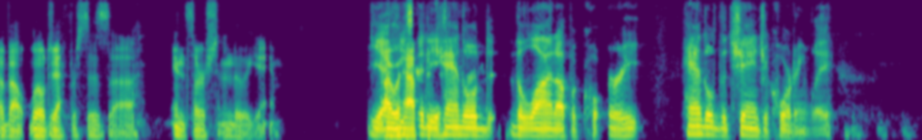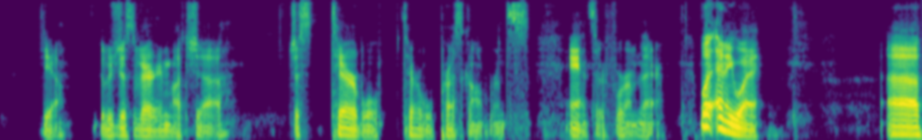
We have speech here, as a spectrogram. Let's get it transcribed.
about Will Jeffress's uh, insertion into the game." Yeah, I would he have said he handled the lineup or he handled the change accordingly. Yeah, it was just very much uh, just terrible, terrible press conference answer for him there. But anyway, uh,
